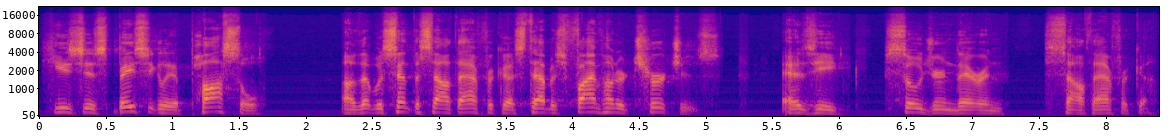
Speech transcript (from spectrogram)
he's just basically apostle uh, that was sent to South Africa, established 500 churches as he sojourned there in South Africa.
